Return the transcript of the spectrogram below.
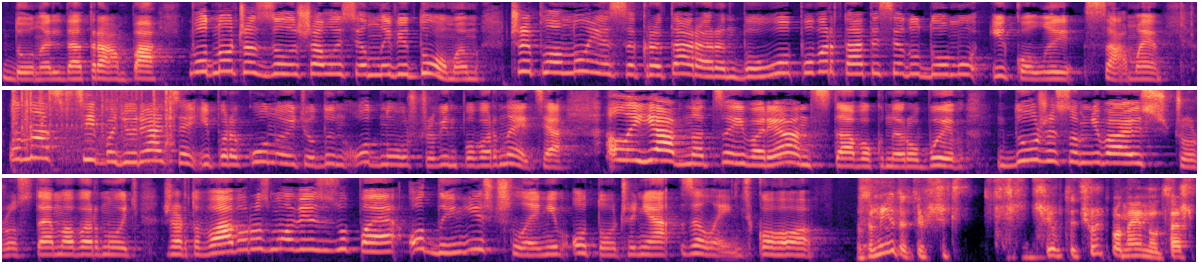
Дональда Трампа. Водночас залишалося невідомим, чи планує секретар РНБО повертатися додому і коли саме. У нас всі бадюряться і переконують один одного, що він повернеться. Але я б на цей варіант ставок не робив. Дуже сумніваюсь, що Ростема вернуть. Жартував у розмові з ЗУП один із членів оточення Зеленського. Розумієте, чи, чи, втечуть вони, ну це ж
